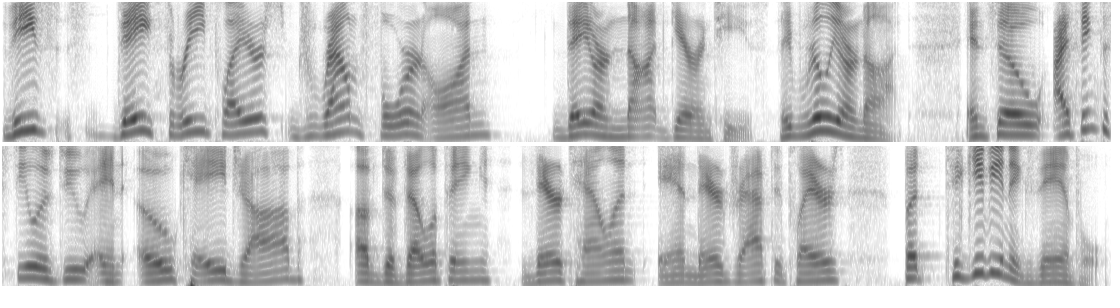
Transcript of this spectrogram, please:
these day three players, round four and on, they are not guarantees. They really are not. And so I think the Steelers do an okay job of developing their talent and their drafted players. But to give you an example,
